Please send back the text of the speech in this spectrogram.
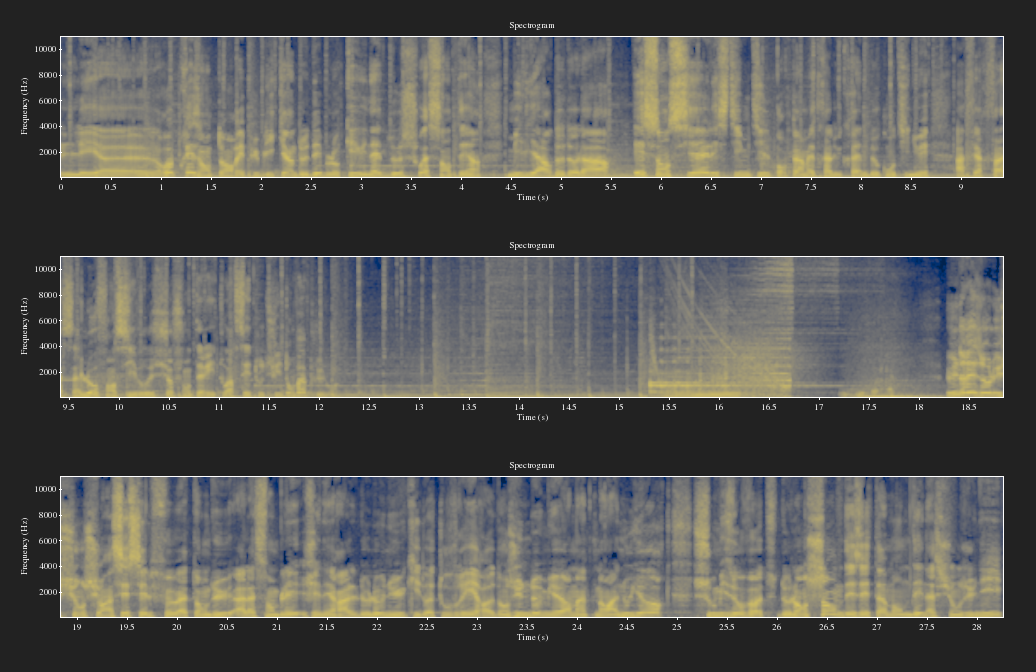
les euh, représentants républicains de débloquer une aide de 61 milliards de dollars, essentielle, estime-t-il, pour permettre à l'Ukraine de continuer à faire face à l'offensive russe sur son territoire. C'est tout de suite, on va plus loin. Une résolution sur un cessez-le-feu attendue à l'Assemblée générale de l'ONU qui doit ouvrir dans une demi-heure maintenant à New York, soumise au vote de l'ensemble des États membres des Nations Unies.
